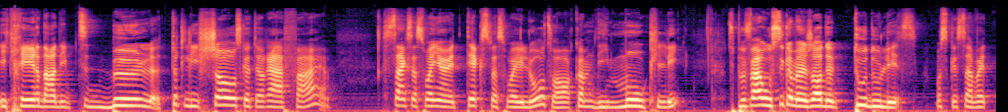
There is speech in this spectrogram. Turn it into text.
écrire dans des petites bulles toutes les choses que tu auras à faire, sans que ce soit un texte, que ce soit lourd. Tu vas avoir comme des mots-clés. Tu peux faire aussi comme un genre de to-do list, parce que ça va être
